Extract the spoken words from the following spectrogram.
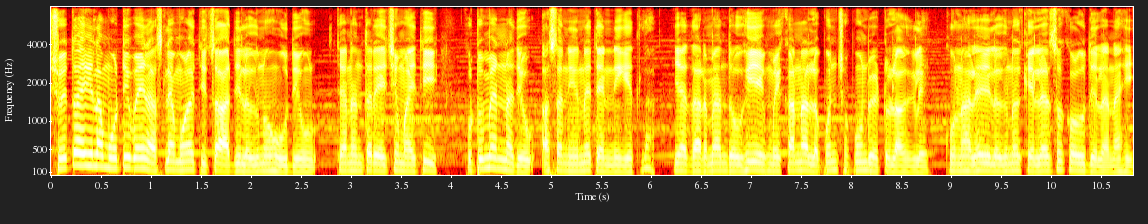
श्वेता हिला मोठी बहीण असल्यामुळे तिचं आधी लग्न होऊ देऊ त्यानंतर याची माहिती कुटुंबियांना देऊ असा निर्णय त्यांनी घेतला. या दरम्यान दोघेही एकमेकांना लपून छपून भेटू लागले. कुणालाही लग्न केल्याचं कळू दिलं नाही.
